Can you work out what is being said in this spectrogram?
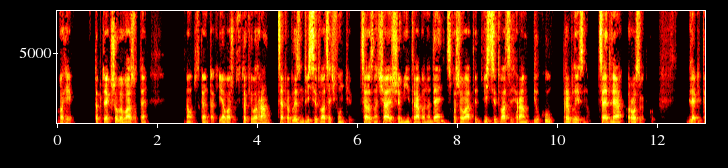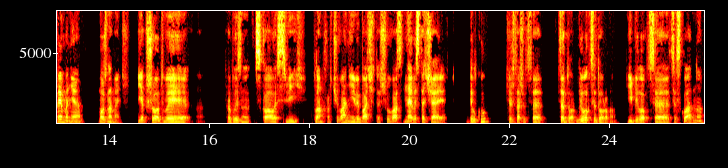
ваги. Тобто, якщо ви важите ну, скажімо так, я важу 100 кг, це приблизно 220 фунтів. Це означає, що мені треба на день споживати 220 грам білку приблизно. Це для розвитку. Для підтримання можна менше. Якщо от ви е, приблизно склали свій план харчування, і ви бачите, що у вас не вистачає білку, через те, що це це дорого. Білок це дорого, і білок це, це складно,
